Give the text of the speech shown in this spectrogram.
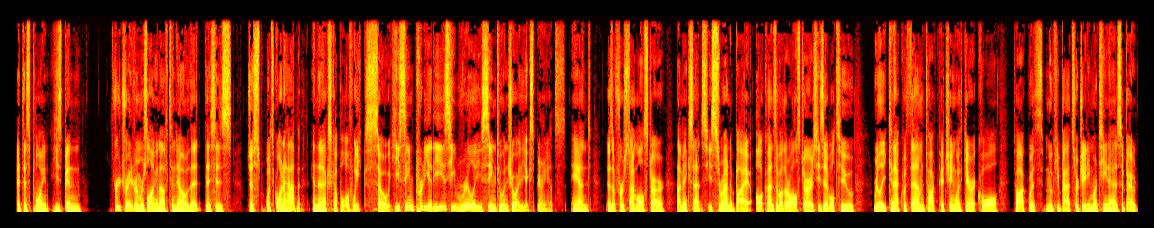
at this point he's been through trade rumors long enough to know that this is just what's going to happen in the next couple of weeks. So he seemed pretty at ease. He really seemed to enjoy the experience. And as a first time All Star, that makes sense. He's surrounded by all kinds of other All Stars. He's able to really connect with them, talk pitching with Gerrit Cole, talk with Mookie Betts or JD Martinez about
